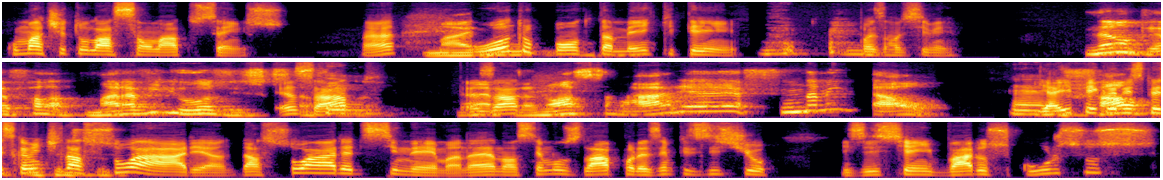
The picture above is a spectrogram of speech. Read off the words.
com uma titulação lato senso. Né? Mas... O outro ponto também que tem. Pois não, Steve. Não, que eu ia falar, maravilhoso isso. Que exato. Tá né? exato. Para nossa área é fundamental. É. E aí, pegando especificamente da sua área, da sua área de cinema, né? Nós temos lá, por exemplo, existe, existem vários cursos,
